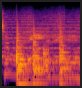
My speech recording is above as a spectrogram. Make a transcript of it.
Some believe.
